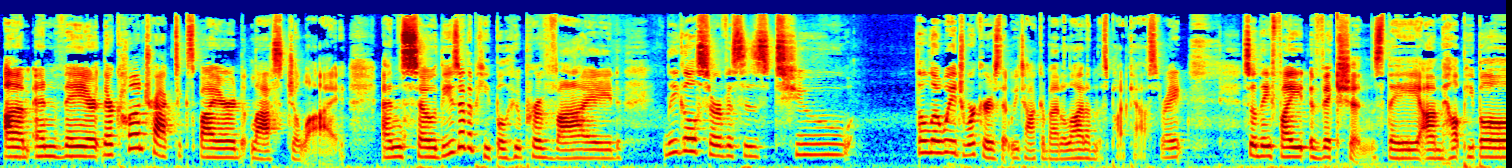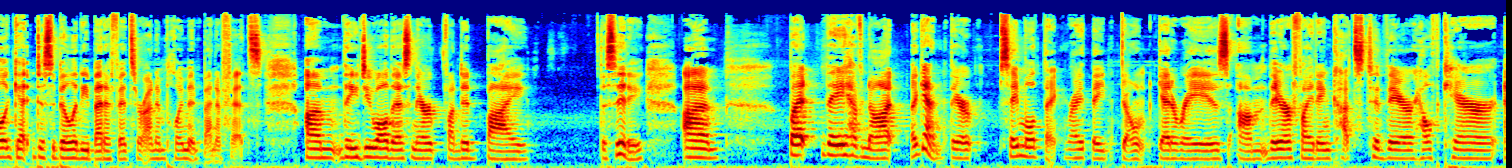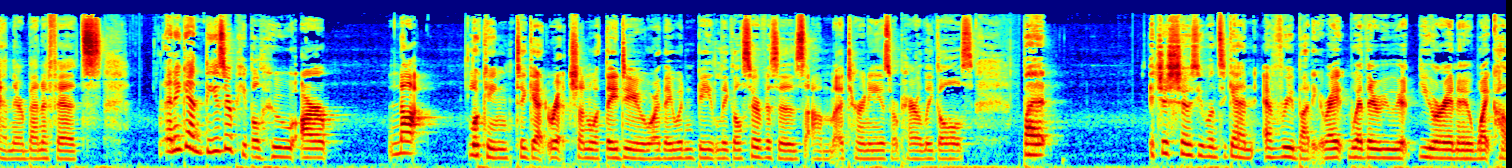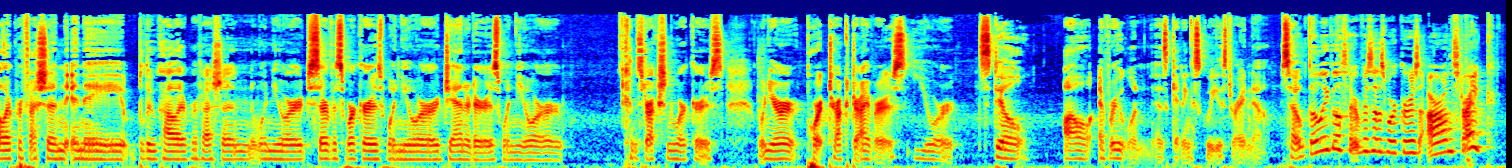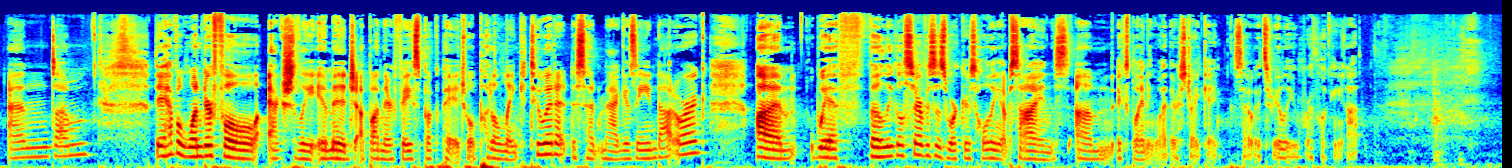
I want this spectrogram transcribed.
Um, and their their contract expired last July, and so these are the people who provide legal services to the low wage workers that we talk about a lot on this podcast, right? So they fight evictions. They um, help people get disability benefits or unemployment benefits. Um, they do all this, and they're funded by the city. Um, but they have not. Again, they're same old thing, right? They don't get a raise. Um, they are fighting cuts to their health care and their benefits. And again, these are people who are not looking to get rich on what they do, or they wouldn't be legal services um, attorneys or paralegals. But it just shows you once again everybody, right? Whether you are in a white collar profession, in a blue collar profession, when you're service workers, when you're janitors, when you're construction workers, when you're port truck drivers, you're still all everyone is getting squeezed right now. So the legal services workers are on strike, and um, they have a wonderful actually image up on their Facebook page. We'll put a link to it at dissentmagazine.org um, with the legal services workers holding up signs um, explaining why they're striking. So it's really worth looking at.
